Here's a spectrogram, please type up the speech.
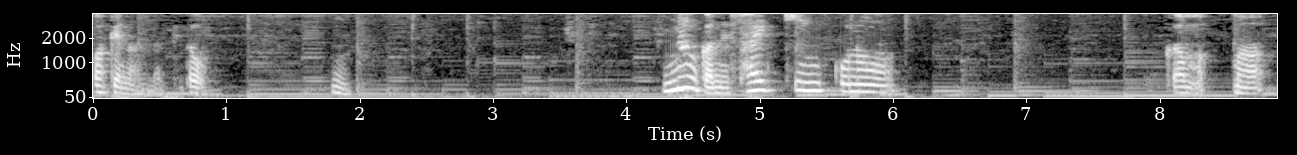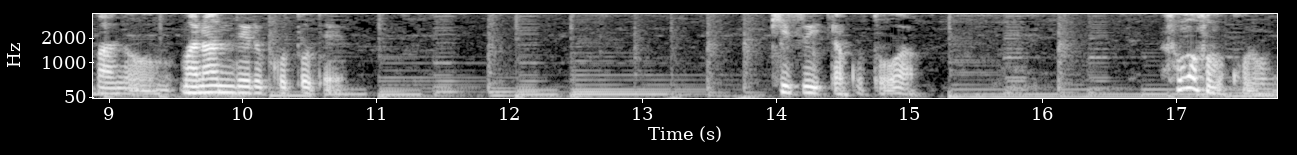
わけなんだけど、うん。なんかね、最近この、が、ま、まあの、学んでることで気づいたことは、そもそもこの、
